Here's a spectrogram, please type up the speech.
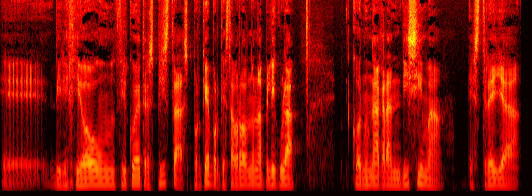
eh, dirigió un circo de tres pistas. ¿Por qué? Porque estaba rodando una película con una grandísima estrella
